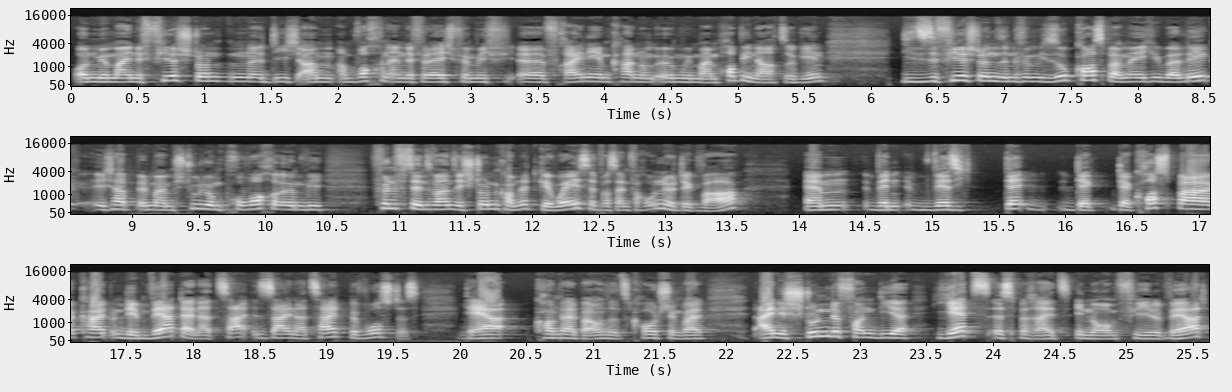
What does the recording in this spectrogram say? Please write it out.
und mir meine vier Stunden, die ich am, am Wochenende vielleicht für mich äh, freinehmen kann, um irgendwie meinem Hobby nachzugehen, diese vier Stunden sind für mich so kostbar, wenn ich überlege, ich habe in meinem Studium pro Woche irgendwie 15, 20 Stunden komplett gewastet, was einfach unnötig war. Ähm, wenn, wer sich der, der, der, Kostbarkeit und dem Wert deiner Zeit, seiner Zeit bewusst ist, der kommt halt bei uns ins Coaching, weil eine Stunde von dir jetzt ist bereits enorm viel wert.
